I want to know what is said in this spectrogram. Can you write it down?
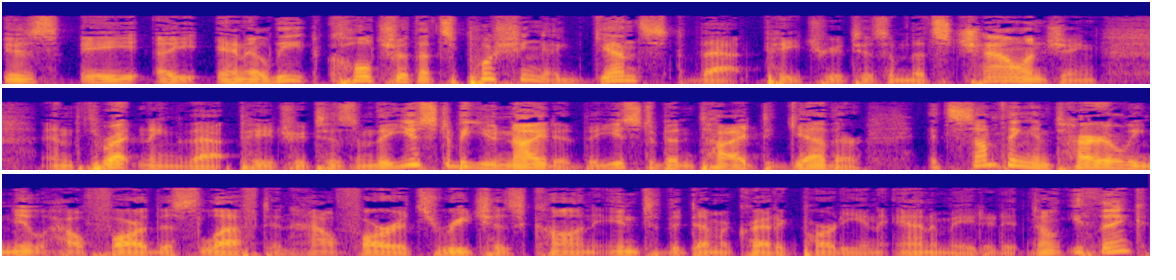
is a, a an elite culture that's pushing against that patriotism, that's challenging and threatening that patriotism. They used to be united. They used to have been tied together. It's something entirely new how far this left and how far its reach has gone into the Democratic Party and animated it. Don't you think?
